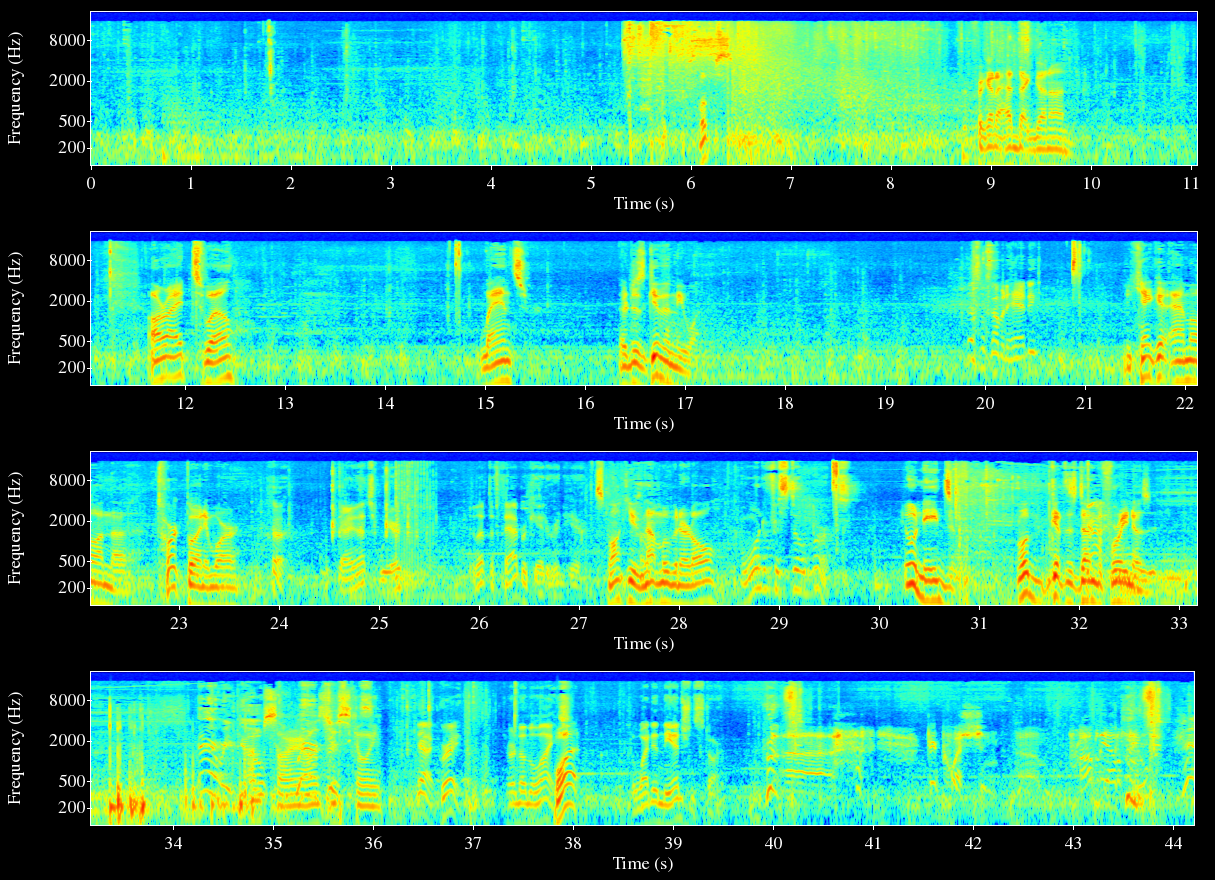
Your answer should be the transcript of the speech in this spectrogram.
Whoops. Forgot I had that gun on. All right, well. Lancer. They're just giving me one. This will come in handy. You can't get ammo on the torque bow anymore. Huh. Okay, that's weird. They left the fabricator in here. Smoky is not moving at all. I wonder if it still works. Who needs him? We'll get this done before he knows it. There we go. I'm sorry, We're I was just business. going. Yeah, great. Turned on the lights. What? So why didn't the engine start? Uh, good question. Um, probably out of fuel.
